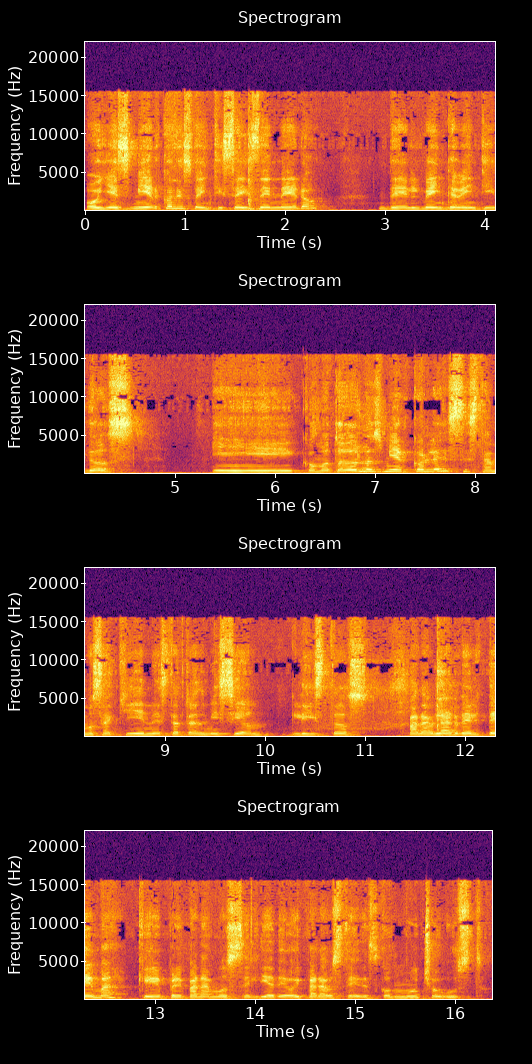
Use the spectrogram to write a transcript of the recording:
hoy es miércoles 26 de enero del 2022 y como todos los miércoles estamos aquí en esta transmisión listos para hablar del tema que preparamos el día de hoy para ustedes con mucho gusto.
